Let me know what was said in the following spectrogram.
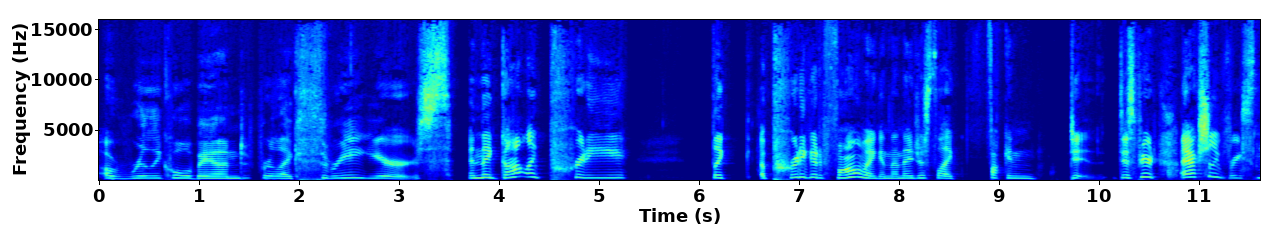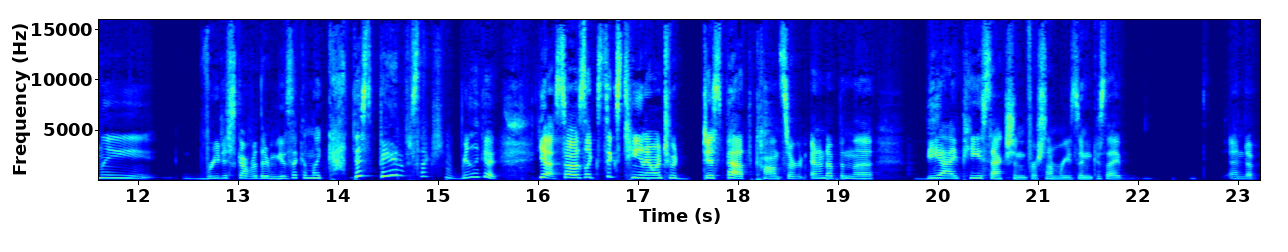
a really cool band for like three years. And they got like pretty, like a pretty good following. And then they just like fucking di- disappeared. I actually recently rediscovered their music. I'm like, God, this band was actually really good. Yeah. So I was like 16. I went to a Dispatch concert, ended up in the VIP section for some reason because I end up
